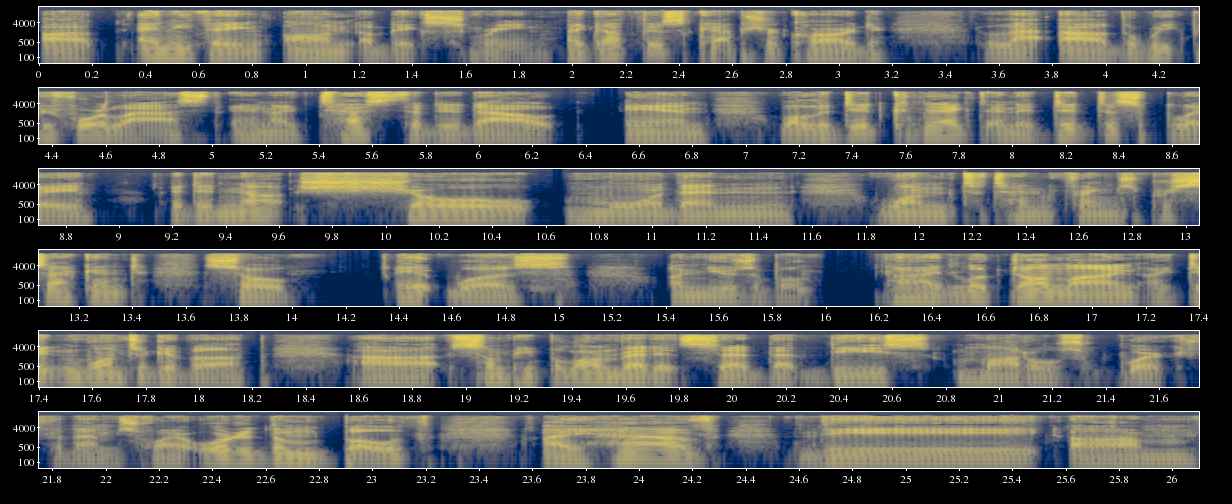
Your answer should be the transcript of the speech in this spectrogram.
uh, anything on a big screen. I got this capture card la- uh, the week before last, and I tested it out. And while it did connect and it did display, it did not show more than one to 10 frames per second. So it was unusable. I looked online. I didn't want to give up. Uh, some people on Reddit said that these models worked for them. So I ordered them both. I have the um,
